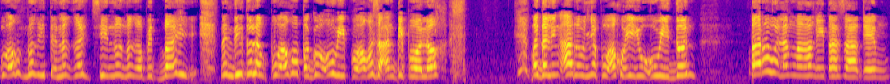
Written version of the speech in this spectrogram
po ako makita ng kahit sino naka kapitbahay. Nandito lang po ako pag uuwi po ako sa Antipolo. Madaling araw niya po ako iuuwi doon. Para walang makakita sa akin.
